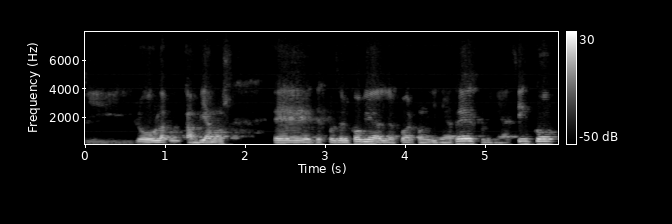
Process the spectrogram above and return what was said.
y luego la cambiamos eh, después del COVID al jugar con línea 3, con línea 5,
